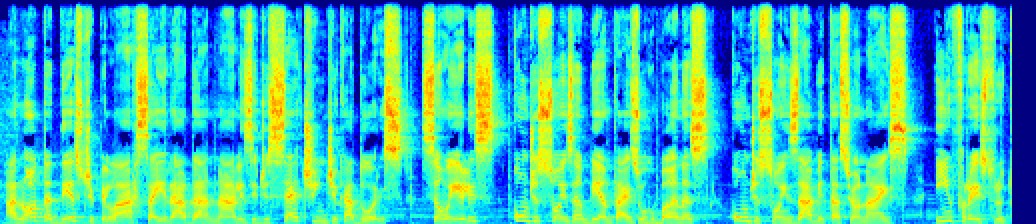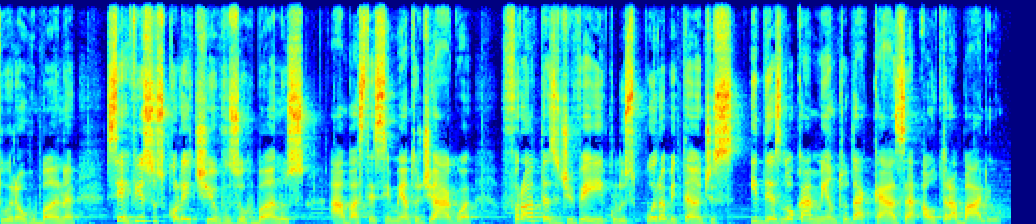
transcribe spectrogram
A nota deste pilar sairá da análise de sete indicadores. São eles: condições ambientais urbanas, condições habitacionais, infraestrutura urbana, serviços coletivos urbanos, abastecimento de água, frotas de veículos por habitantes e deslocamento da casa ao trabalho.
